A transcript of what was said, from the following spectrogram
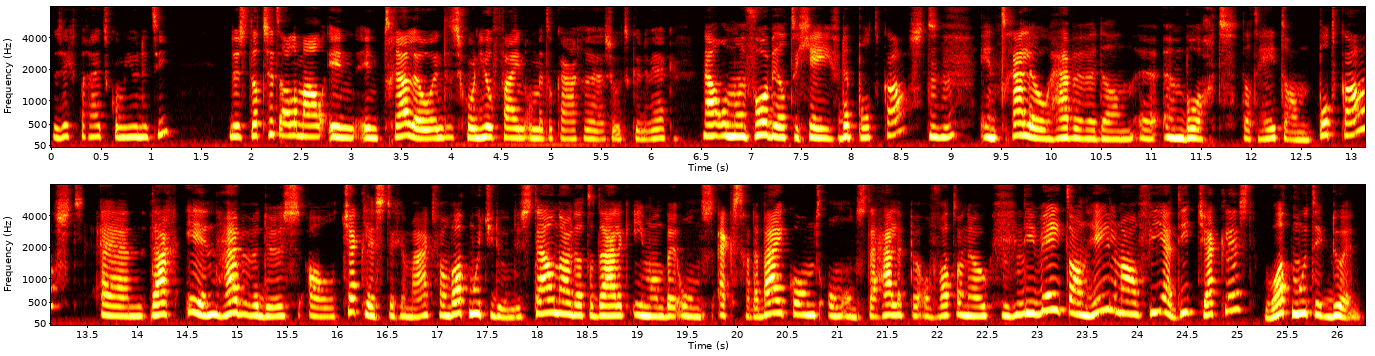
De zichtbaarheidscommunity. Dus dat zit allemaal in, in Trello. En het is gewoon heel fijn om met elkaar uh, zo te kunnen werken. Nou, om een voorbeeld te geven, de podcast. Mhm. In Trello hebben we dan uh, een bord, dat heet dan podcast. En daarin hebben we dus al checklisten gemaakt van wat moet je doen. Dus stel nou dat er dadelijk iemand bij ons extra erbij komt om ons te helpen of wat dan ook. Mhm. Die weet dan helemaal via die checklist, wat moet ik doen?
